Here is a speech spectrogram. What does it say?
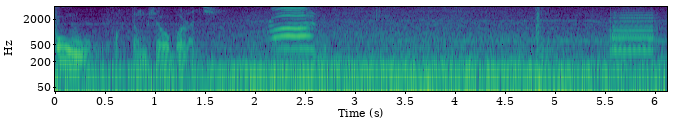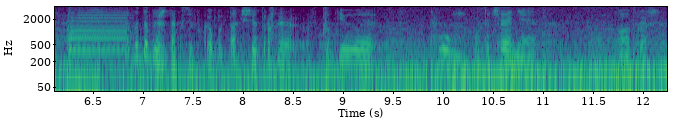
Uuu, to musiało boleć. To było dobrze, że taksówka, bo tak się trochę wtopimy w tłum, w otoczenie. O, proszę.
